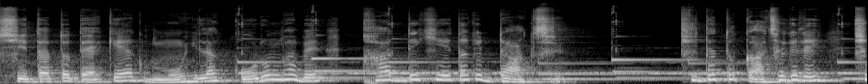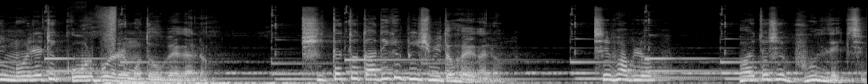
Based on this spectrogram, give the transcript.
সিদ্ধার্থ দেখে এক মহিলা করুণভাবে হাত দেখিয়ে তাকে ডাকছে। সিদ্ধার্থ কাছে গেলেই সেই মহিলাটি কর্পূরের মতো উবে গেল। সিদ্ধার্থ তা দেখে বিস্মিত হয়ে গেল। সে ভাবলো, হয়তো সে ভুল দেখছে।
